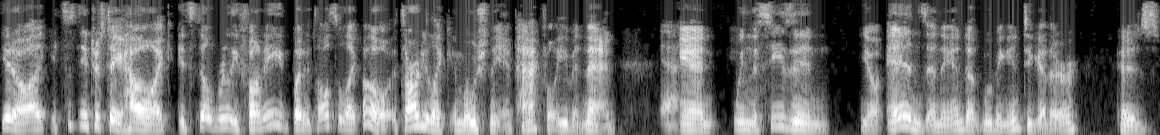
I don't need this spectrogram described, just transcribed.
you know, like, it's just interesting how, like, it's still really funny, but it's also like, oh, it's already, like, emotionally impactful even then. yeah. And when the season, you know, ends and they end up moving in together, because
